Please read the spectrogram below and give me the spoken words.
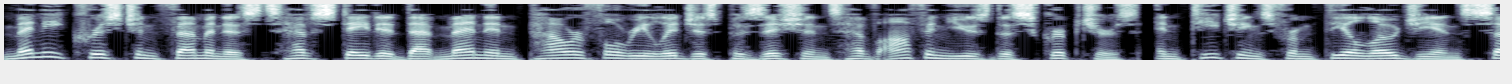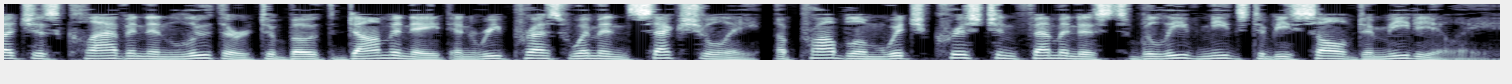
Many Christian feminists have stated that men in powerful religious positions have often used the scriptures, and teachings from theologians such as Calvin and Luther to both dominate and repress women sexually, a problem which Christian feminists believe needs to be solved immediately.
